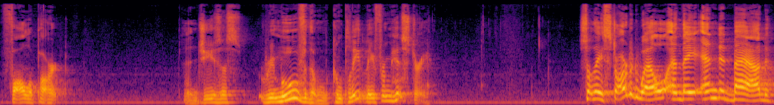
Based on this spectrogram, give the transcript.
fall apart. And Jesus removed them completely from history. So they started well and they ended bad.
